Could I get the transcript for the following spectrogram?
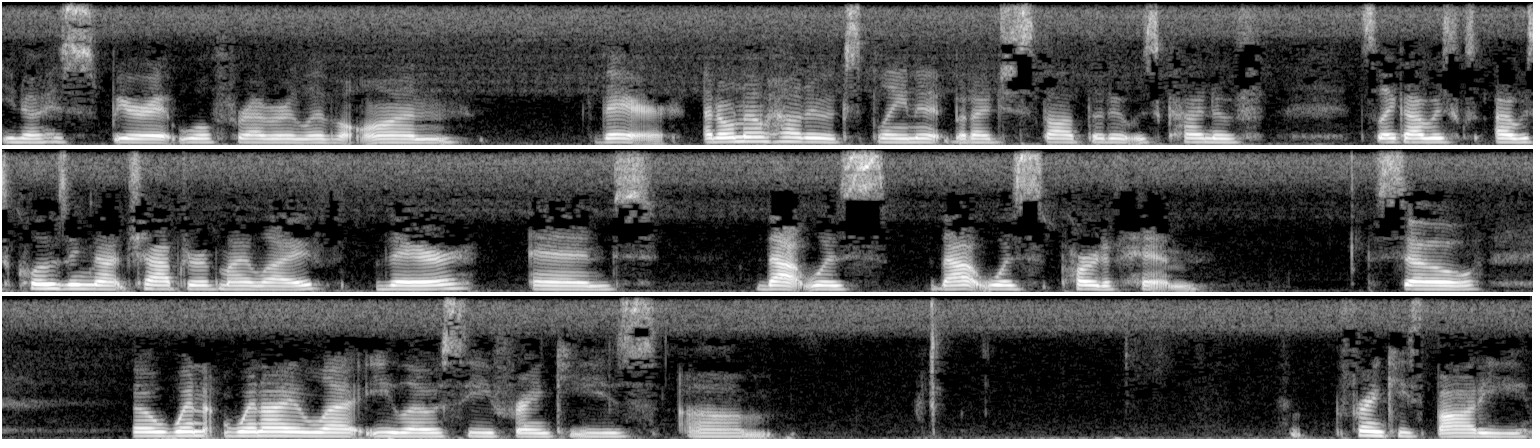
You know, his spirit will forever live on there. I don't know how to explain it, but I just thought that it was kind of it's like I was I was closing that chapter of my life there and that was that was part of him. So so when when I let Elo see Frankie's um, Frankie's body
